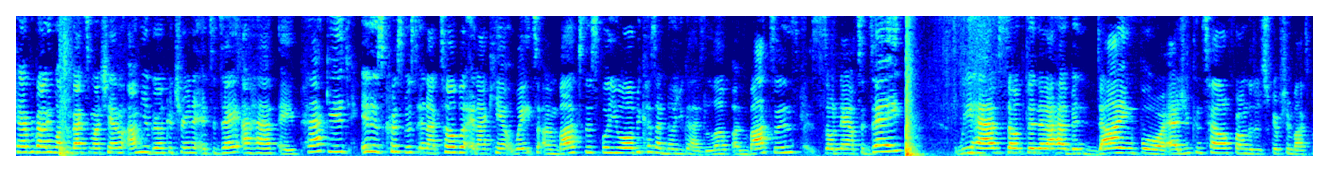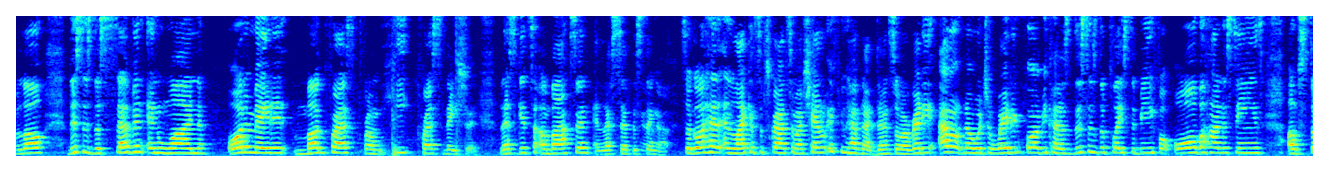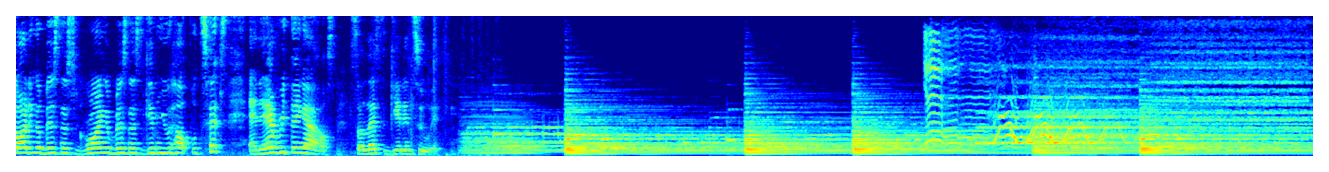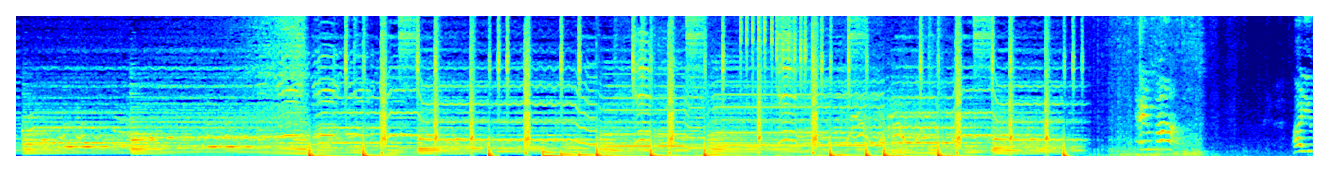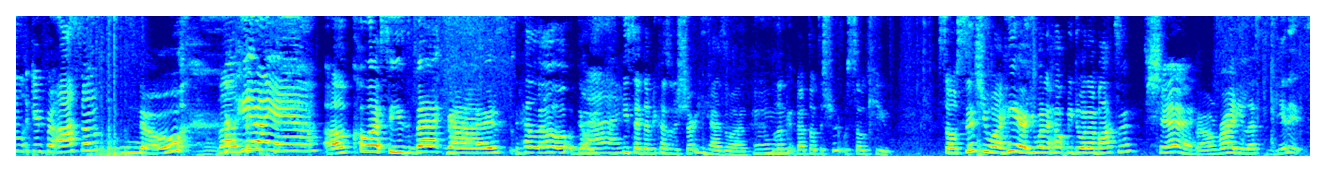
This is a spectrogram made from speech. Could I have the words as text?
Hey everybody, welcome back to my channel. I'm your girl Katrina and today I have a package. It is Christmas in October and I can't wait to unbox this for you all because I know you guys love unboxings. So now today we have something that I have been dying for. As you can tell from the description box below, this is the 7-in-1 automated mug press from Heat Press Nation. Let's get to unboxing and let's set this thing up. So go ahead and like and subscribe to my channel if you have not done so already. I don't know what you're waiting for because this is the place to be for all behind the scenes of starting a business, growing a business, giving you helpful tips and everything else. So let's get into it. So since you are here, you want to help me do an unboxing? Sure. Alrighty, let's get it.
